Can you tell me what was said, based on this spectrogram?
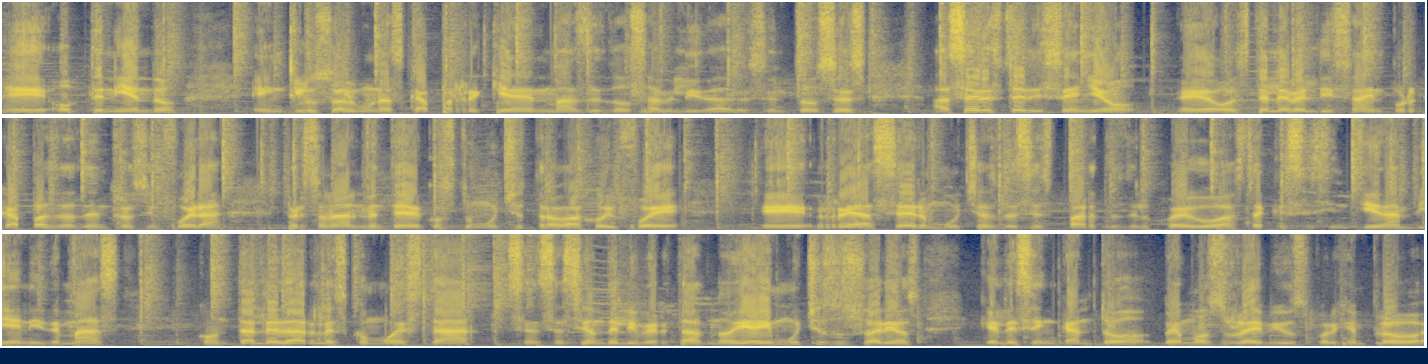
eh, obteniendo e incluso algunas capas requieren más de dos habilidades. Entonces, hacer este diseño eh, o este level design por capas de adentro y fuera, personalmente me costó mucho trabajo y fue eh, rehacer muchas veces partes del juego hasta que se sintieran bien y demás, con tal de darles como esta sensación de libertad, ¿no? Y hay muchos usuarios que les encantó, vemos reviews, por ejemplo,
